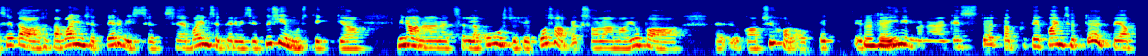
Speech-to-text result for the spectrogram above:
seda, seda vaimset tervist, et see vaimse tervise küsimustik ja mina näen, et selle kohustuslik osa peaks olema juba eh, ka psühholoog, et, et mm -hmm. inimene, kes töötab, teeb vaimset tööd, peab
